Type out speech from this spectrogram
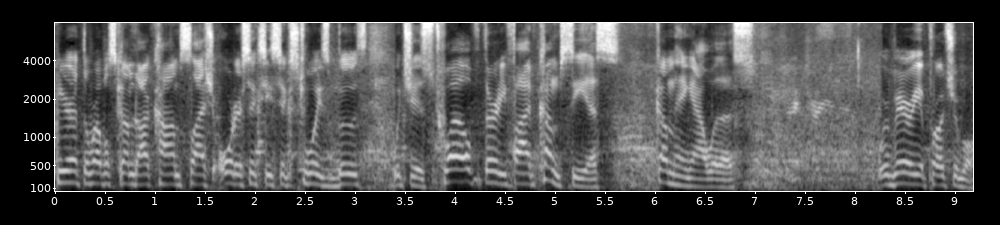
here at the rebelscum.com slash order 66 toys booth, which is 1235. Come see us. Come hang out with us. We're very approachable.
